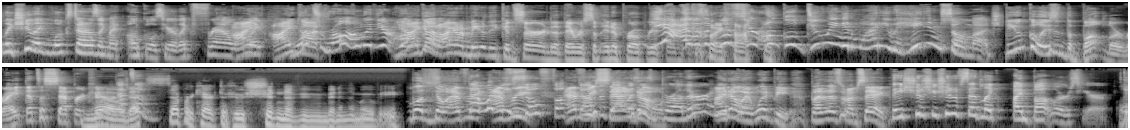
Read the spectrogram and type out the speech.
like she like looks down and is like, "My uncle's here," like frown. I'm I- like, I what's got- wrong with your Yeah, uncle? I got I got immediately concerned that there was some inappropriate Yeah, things I was like, what's on. your uncle doing, and why do you hate him so much? The uncle isn't the butler, right? That's a separate No, character. That's that's a- a separate character who shouldn't have even been in the movie. Well, no, every That would every be so fucked every up if that was no. his brother. I know it would be, but that's what I'm saying. They should. She should have said like, "My butler's here," or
